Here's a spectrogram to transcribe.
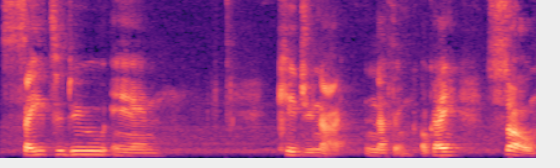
say to do and kid you not, nothing, okay? So,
